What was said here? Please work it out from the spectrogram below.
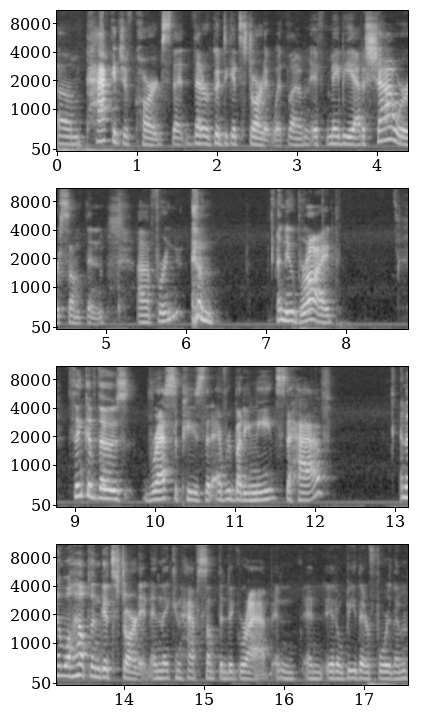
um, package of cards that, that are good to get started with. Um, if maybe at a shower or something uh, for a, a new bride, think of those recipes that everybody needs to have and it will help them get started and they can have something to grab and and it'll be there for them.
